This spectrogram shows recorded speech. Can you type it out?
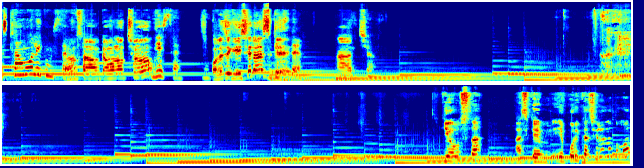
আসসালামু আলাইকুম স্যার। আসসালাম কেমন আছো? জি স্যার। কলেজে গিয়েছিলে আজকে? আচ্ছা। কি অবস্থা? আজকে এ পরীক্ষা ছিল না তোমার?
